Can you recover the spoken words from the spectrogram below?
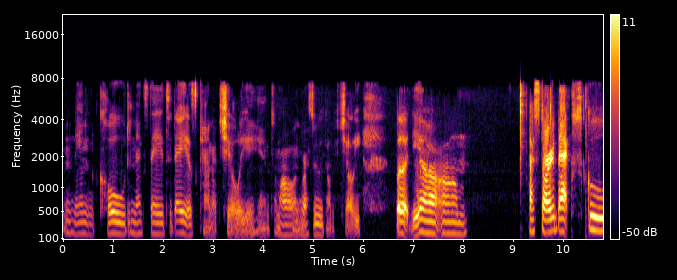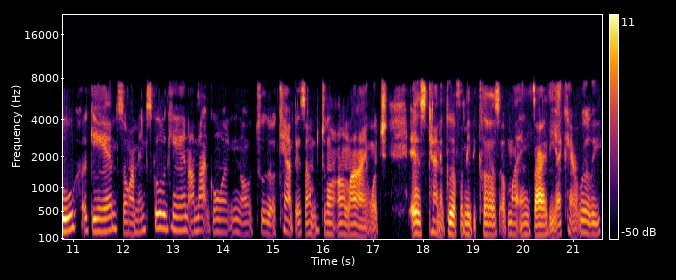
and then cold the next day. Today is kind of chilly, and tomorrow and the rest of the week gonna be chilly. But yeah, um, I started back school again, so I'm in school again. I'm not going, you know, to the campus. I'm doing online, which is kind of good for me because of my anxiety. I can't really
